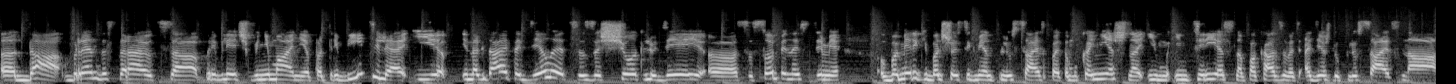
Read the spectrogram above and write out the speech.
э, да, бренды стараются привлечь внимание потребителя, и иногда это делается за счет людей э, с особенностями. В Америке большой сегмент плюс сайз, поэтому, конечно, им интересно показывать одежду плюс сайз на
